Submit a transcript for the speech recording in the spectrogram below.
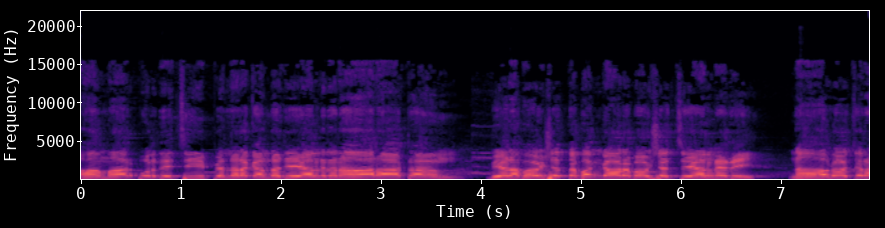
ఆ మార్పులు తెచ్చి పిల్లలకు అందజేయాలనేది నా ఆరాటం. వీళ్ళ భవిష్యత్తు బంగారు భవిష్యత్తు చేయాలనేది నా ఆలోచన.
